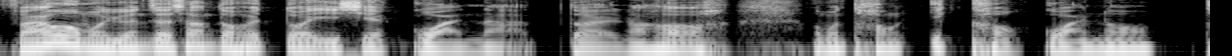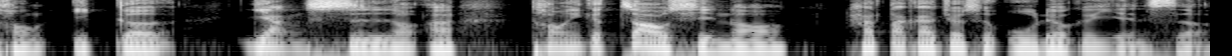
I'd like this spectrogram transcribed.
反正我们原则上都会堆一些棺呐，对。然后我们同一口棺哦，同一个样式哦啊。同一个造型哦，它大概就是五六个颜色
